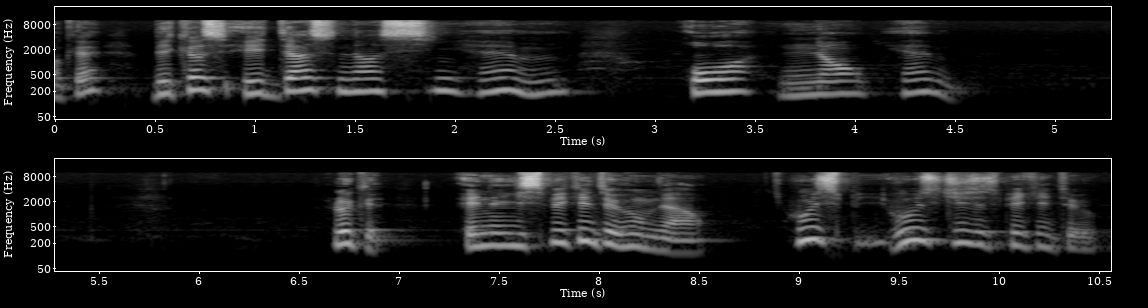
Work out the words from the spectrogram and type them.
okay, because he does not see him or know him. Look, and he's speaking to whom now? Who's, who's Jesus speaking to?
